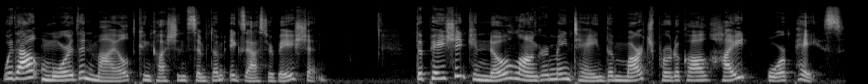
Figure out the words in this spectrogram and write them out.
without more than mild concussion symptom exacerbation the patient can no longer maintain the march protocol height or pace.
